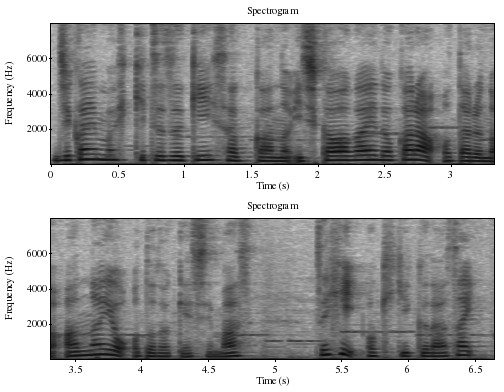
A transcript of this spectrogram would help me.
次回も引き続き作家の石川ガイドから小樽の案内をお届けします。ぜひお聞きください。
